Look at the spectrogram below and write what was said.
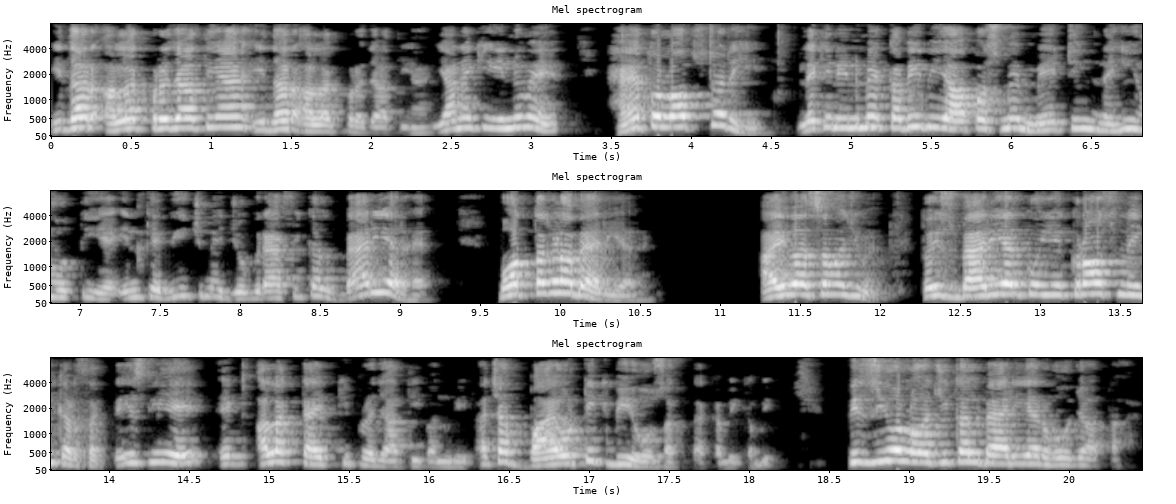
इधर अलग प्रजातियाँ हैं, इधर अलग प्रजातियाँ हैं। यानी कि इनमें हैं तो लॉबस्टर ही, लेकिन इनमें कभी भी आपस में मेटिंग नहीं होती है। इनके बीच में ज्योग्राफिकल बैरियर है, बहुत तगड़ा बैरियर है। आई बात समझ में? तो इस बैरियर को ये क्रॉस नहीं कर सकते, इसलिए एक अलग टाइप की प्रजाति बन गई। अच्छा बायोटिक भी हो सकता है कभी कभी फिजियोलॉजिकल बैरियर हो जाता है।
